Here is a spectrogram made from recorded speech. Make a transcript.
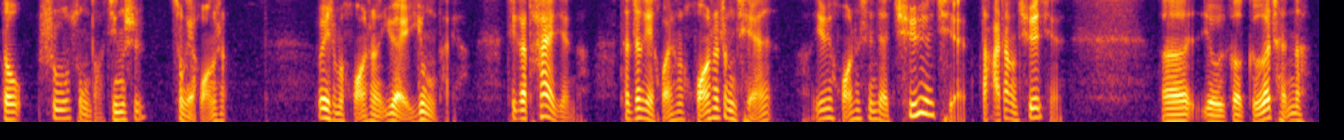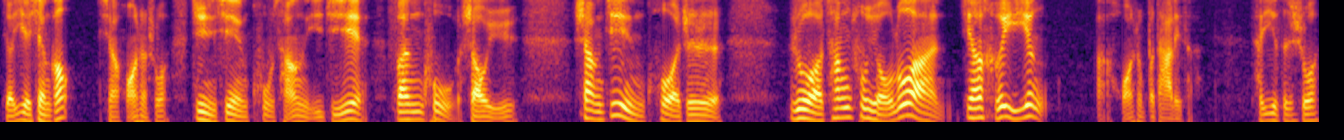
都输送到京师，送给皇上。为什么皇上愿意用他呀？这个太监呢，他正给皇上皇上挣钱。啊，因为皇上现在缺钱，打仗缺钱。呃，有一个阁臣呢，叫叶向高，向皇上说：“郡县库藏已竭，藩库稍余，上进扩之。若仓促有乱，将何以应？”啊，皇上不搭理他。他意思是说，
